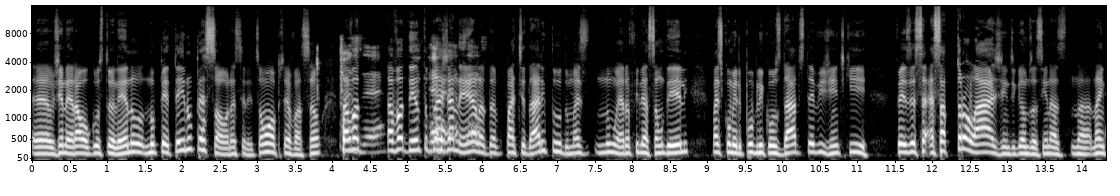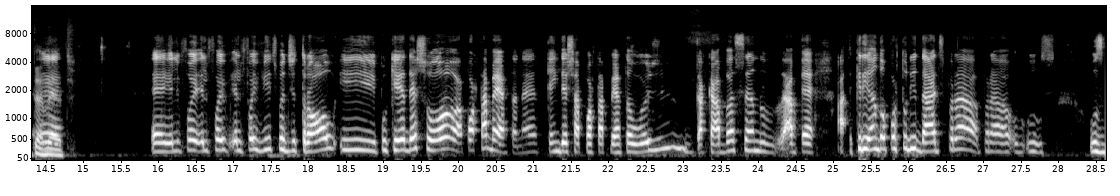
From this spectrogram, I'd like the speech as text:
é, o general Augusto Heleno, no PT e no PSOL, né, Celito? Só uma observação. Tava, é. tava dentro da janela da partidária e tudo, mas não era filiação dele. Mas como ele publicou os dados, teve gente que fez essa, essa trollagem, digamos assim, na, na, na internet. É. É, ele, foi, ele, foi, ele foi vítima de troll e porque deixou a porta aberta, né? Quem deixa a porta aberta hoje acaba sendo é, criando oportunidades para os, os,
